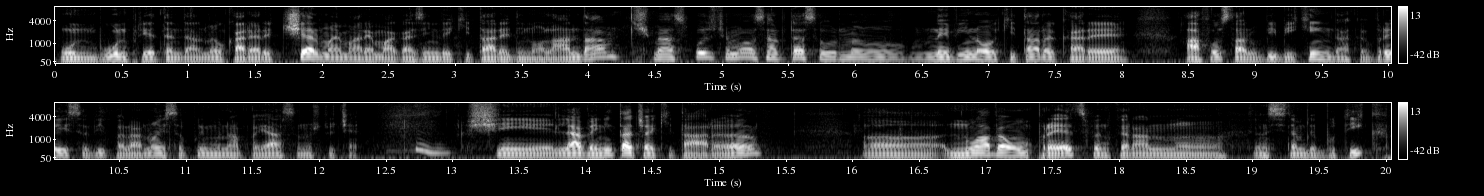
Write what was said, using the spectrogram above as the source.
un bun prieten de-al meu care are cel mai mare magazin de chitare din Olanda și mi-a spus, ce mă, s-ar putea să urme, ne vină o chitară care a fost a lui B.B. King, dacă vrei să vii pe la noi, să pui mâna pe ea, să nu știu ce. Hmm. Și le-a venit acea chitară, uh, nu avea un preț pentru că era în, uh, în sistem de butic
